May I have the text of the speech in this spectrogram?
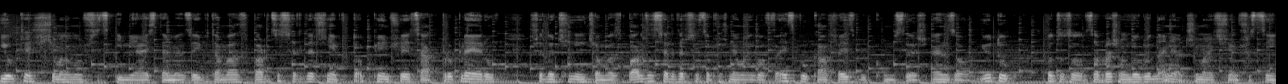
Jo, cześć, siemano wszystkim, ja jestem Enzo i witam was bardzo serdecznie w top 5 miejscach pro playerów. Przed odcinkiem chciałem was bardzo serdecznie zaprosić na mojego Facebooka, facebook.com enzo, youtube. No to co, zapraszam do oglądania, trzymajcie się wszyscy i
